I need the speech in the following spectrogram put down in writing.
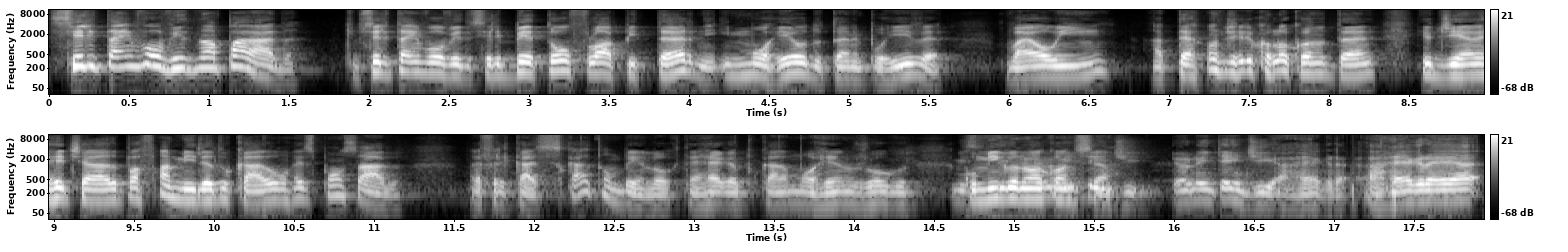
se ele tá envolvido na parada. Tipo, se ele tá envolvido, se ele betou o flop turn e morreu do turn pro River, vai all-in até onde ele colocou no turn e o dinheiro é retirado para a família do cara, o responsável. Aí eu falei, cara, esses caras estão bem loucos, tem regra pro cara morrer no jogo. Me Comigo não aconteceu. Eu não, entendi. eu não entendi a regra. A regra é,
